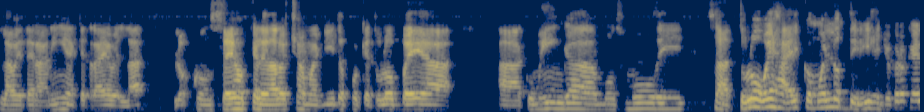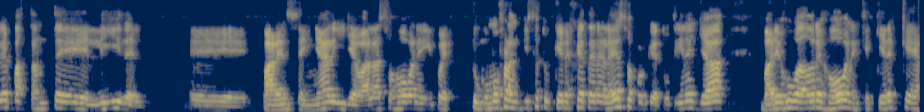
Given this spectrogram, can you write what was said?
la veteranía que trae, ¿verdad? Los consejos que le da a los chamaquitos, porque tú los ves a, a Kuminga, a Moody, o sea, tú lo ves a él como él los dirige. Yo creo que él es bastante líder eh, para enseñar y llevar a esos jóvenes. Y pues tú como franquicia, tú quieres que tener eso porque tú tienes ya varios jugadores jóvenes que quieres que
